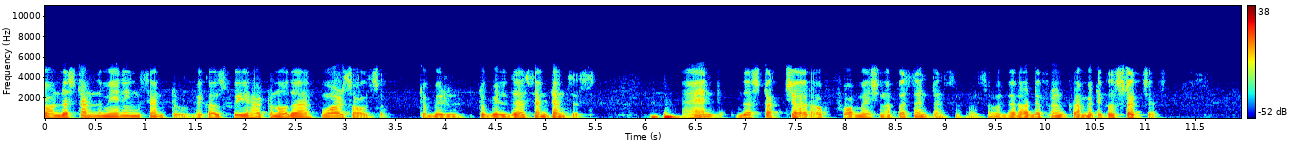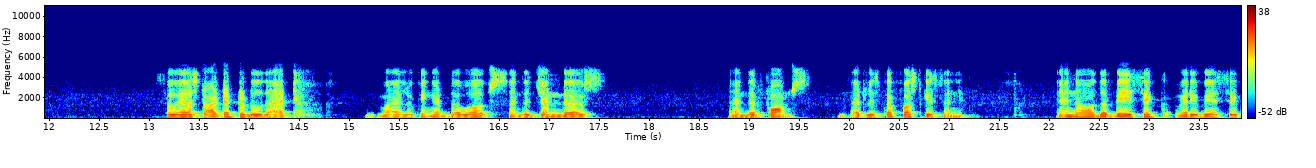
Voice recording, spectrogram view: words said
to understand the meanings and to because we have to know the words also to build to build the sentences. And the structure of formation of a sentence. So there are different grammatical structures. So we have started to do that by looking at the verbs and the genders and their forms at least the first case and now the basic very basic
